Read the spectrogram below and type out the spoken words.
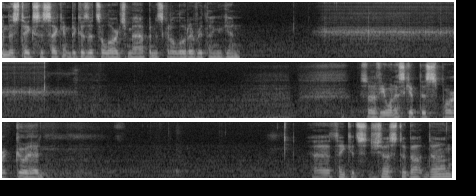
And this takes a second because it's a large map and it's going to load everything again. So if you want to skip this part, go ahead. I think it's just about done.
